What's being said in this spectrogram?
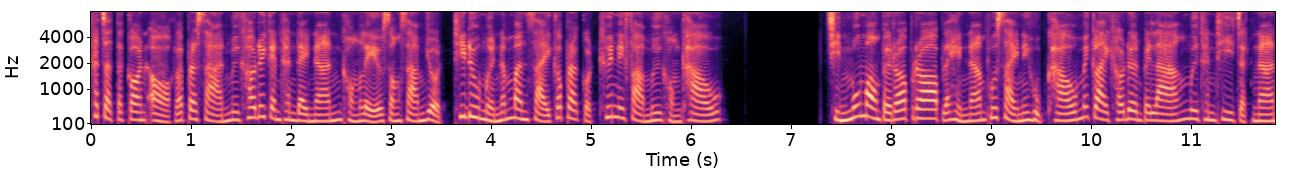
ขจัดตะกอนออกและประสานมือเข้าด้วยกันทันใดนั้นของเหลวสองสามหยดที่ดูเหมือนน้ำมันใสก็ปรากฏขึ้นในฝ่ามือของเขา ฉินมู่มองไปรอบๆ และเห็นน้ำผู้ใสในหุบเขาไม่ไกลเขาเดินไปล้างมือทันทีจากนั้น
